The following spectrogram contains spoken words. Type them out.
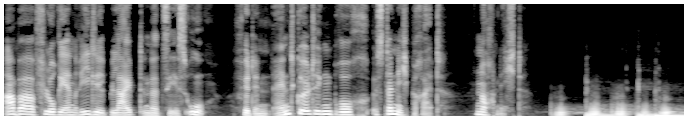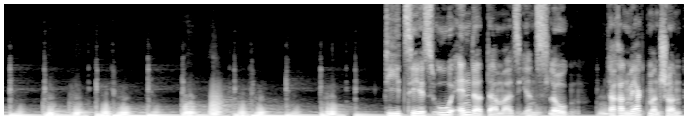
Aber Florian Riegel bleibt in der CSU. Für den endgültigen Bruch ist er nicht bereit. Noch nicht. Die CSU ändert damals ihren Slogan. Daran merkt man schon,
